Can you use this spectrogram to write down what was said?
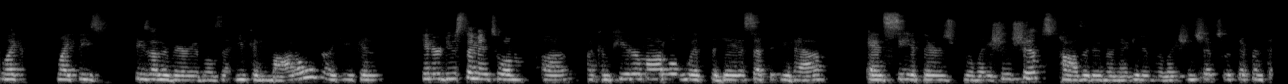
like, like these, these other variables that you can model, like you can introduce them into a, a, a computer model with the data set that you have and see if there's relationships, positive or negative relationships with different things.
